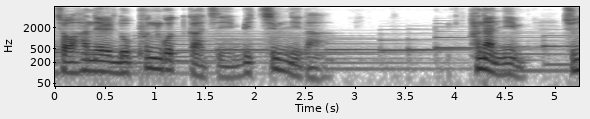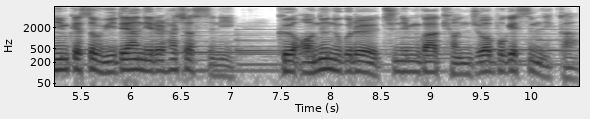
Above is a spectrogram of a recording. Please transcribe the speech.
저 하늘 높은 곳까지 미칩니다. 하나님, 주님께서 위대한 일을 하셨으니 그 어느 누구를 주님과 견주어 보겠습니까?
